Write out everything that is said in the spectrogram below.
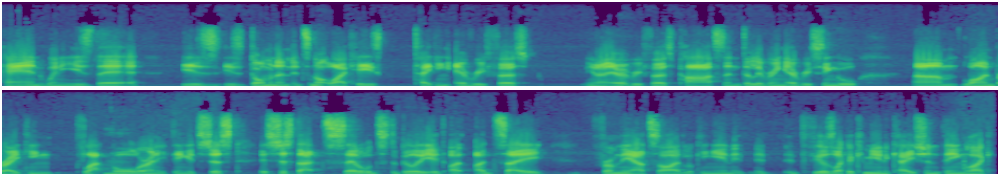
hand when he is there is is dominant. It's not like he's taking every first you know every first pass and delivering every single um, line breaking flat ball or anything. It's just it's just that settled stability. It, I, I'd say from the outside looking in, it, it, it feels like a communication thing. Like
